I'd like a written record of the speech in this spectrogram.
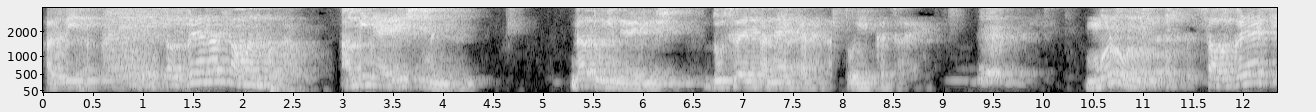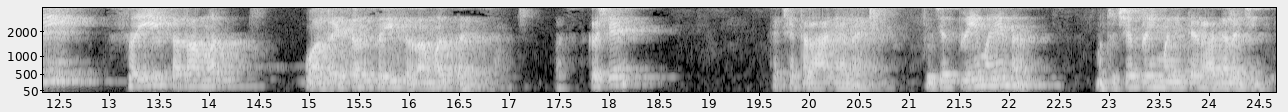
अगदी ना. सगळ्यांना समान बघा आम्ही न्यायाधीश नाही. ना तुम्ही न्यायाधीश दुसऱ्यांचा न्याय करायला तो एकच आहे. म्हणून सगळ्याशी सही सलामत वागायचं आणि सही सलामत जायचं. बस. कसे? त्याच्यात राग आलाय. तुझ्यात प्रेम आहे ना मग तुझ्या प्रेमाने त्या रागाला जिंक.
